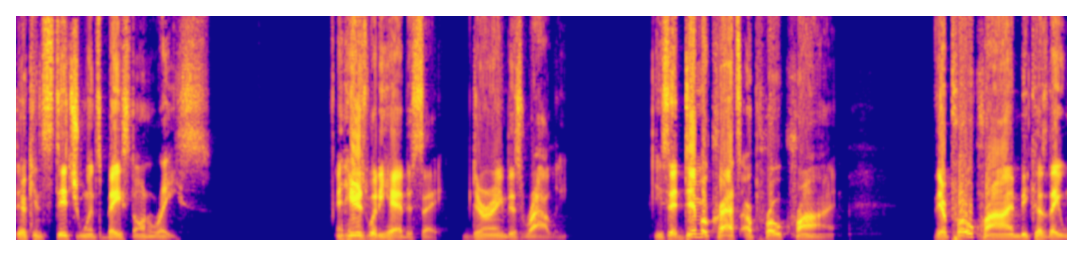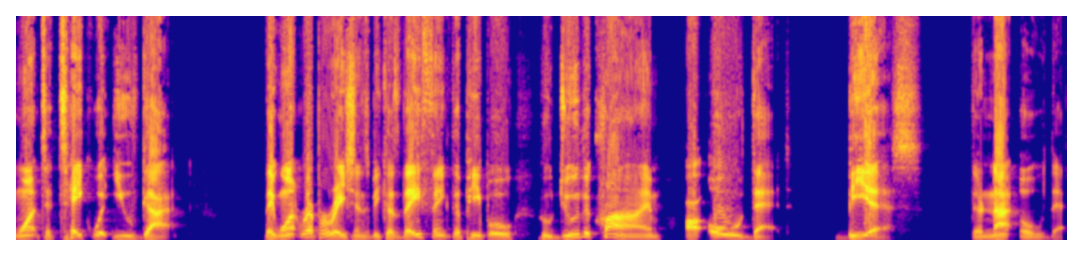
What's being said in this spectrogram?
their constituents based on race. And here's what he had to say during this rally He said, Democrats are pro crime. They're pro crime because they want to take what you've got. They want reparations because they think the people who do the crime are owed that. BS. They're not owed that.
